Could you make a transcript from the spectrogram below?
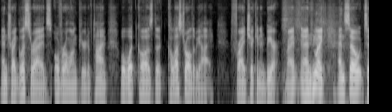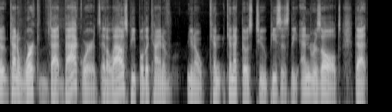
and triglycerides over a long period of time. Well, what caused the cholesterol to be high? Fried chicken and beer, right? and like, and so to kind of work that backwards, it allows people to kind of you know can connect those two pieces. The end result that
